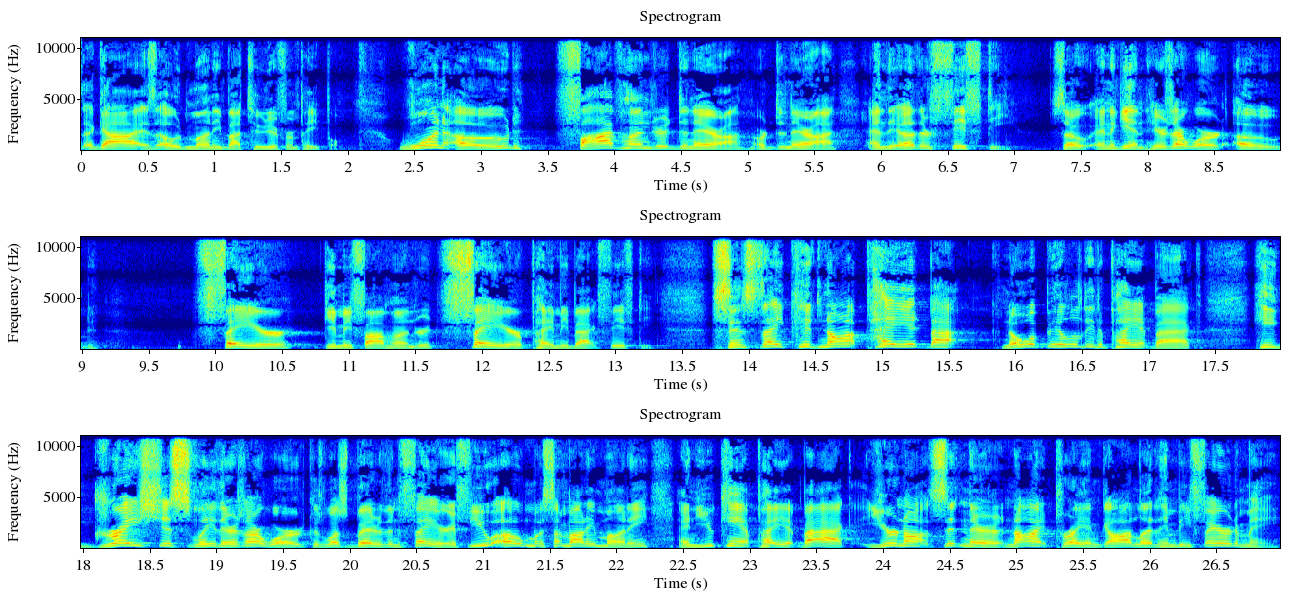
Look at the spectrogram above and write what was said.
a guy is owed money by two different people. One owed 500 denarii or denarii, and the other 50. So, and again, here's our word owed. Fair, give me 500. Fair, pay me back 50. Since they could not pay it back, no ability to pay it back, he graciously, there's our word, because what's better than fair? If you owe somebody money and you can't pay it back, you're not sitting there at night praying, God, let him be fair to me.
